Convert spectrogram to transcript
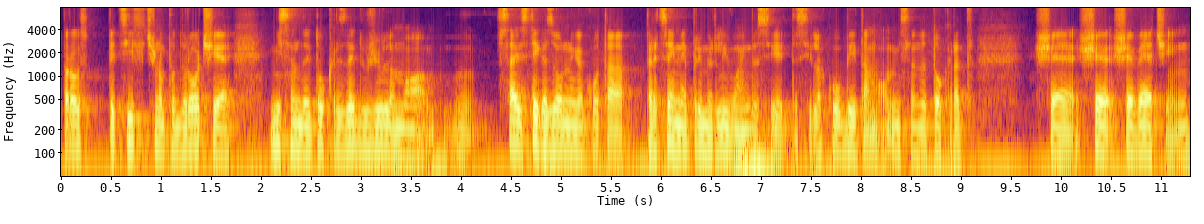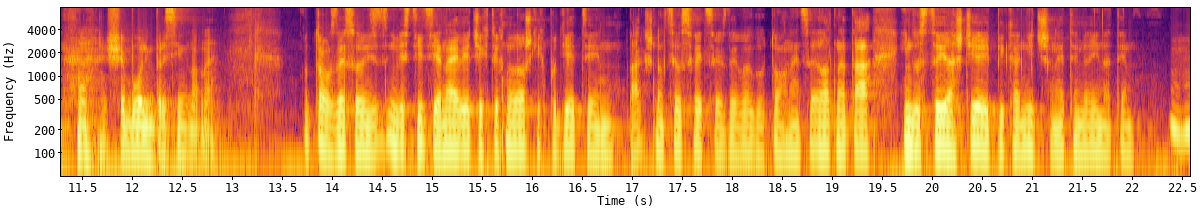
prav specifično področje, mislim, da je to, kar zdaj doživljamo, vsaj iz tega zornega kota, precej neprimerljivo in da si, da si lahko obetamo, mislim, da tokrat še, še, še več in še bolj impresivno. Ne. To, zdaj so investicije največjih tehnoloških podjetij in praktično cel svet se je zdaj vrgel to. Celotna ta industrija 4.0 ne temelji na tem. Mhm.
